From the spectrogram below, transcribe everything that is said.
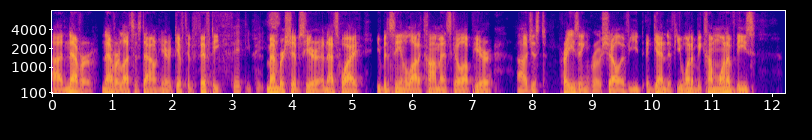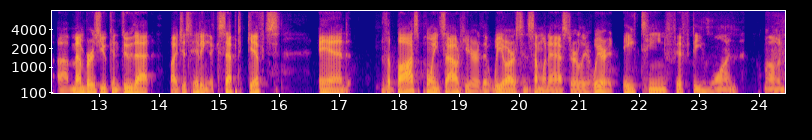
uh, never, never lets us down here. Gifted 50, 50 piece. memberships here. And that's why you've been seeing a lot of comments go up here uh, just praising Rochelle. If you, again, if you want to become one of these uh, members, you can do that by just hitting accept gifts. And the boss points out here that we are, since someone asked earlier, we're at 1851. Moan.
